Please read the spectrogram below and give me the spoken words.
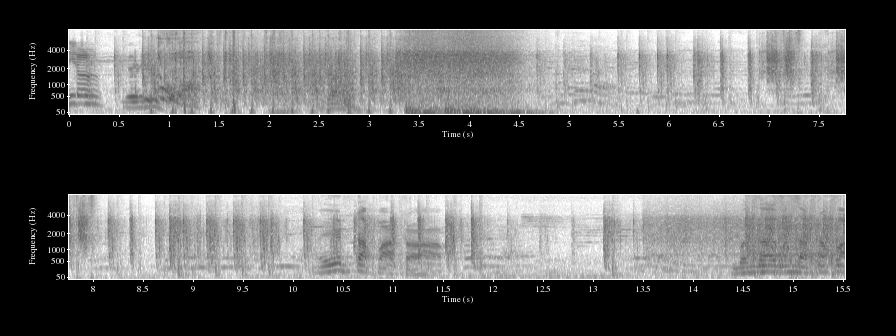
मेरी तो मेरी बंदा है बंदा टपा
